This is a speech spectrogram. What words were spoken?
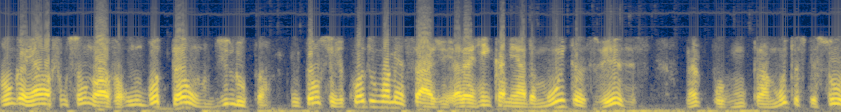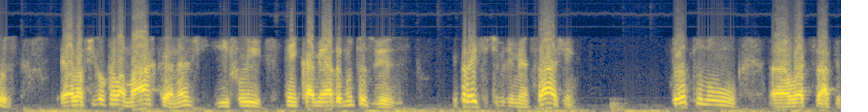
vão ganhar uma função nova, um botão de lupa. Então, ou seja, quando uma mensagem ela é reencaminhada muitas vezes, né, para muitas pessoas, ela fica com aquela marca né, que foi reencaminhada muitas vezes. E para esse tipo de mensagem, tanto no uh, WhatsApp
